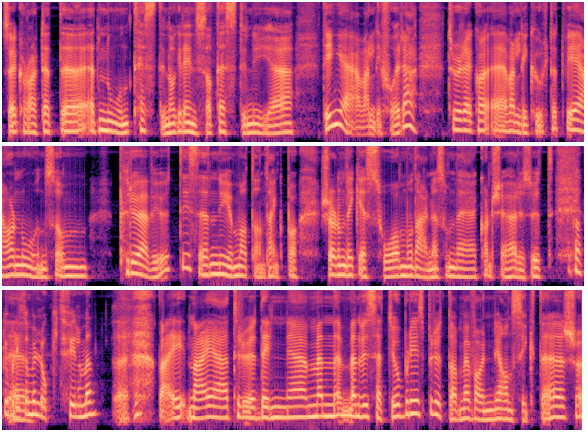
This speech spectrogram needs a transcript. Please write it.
Så det er klart at, eh, at noen tester noen grenser, tester nye ting, er jeg veldig for. Jeg tror det er veldig kult at vi har noen som prøve ut disse nye måtene å tenke på, sjøl om det ikke er så moderne som det kanskje høres ut. Det kan ikke bli som i luktfilmen? Nei, nei, jeg tror den Men, men vi sitter jo og blir spruta med vann i ansiktet så,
